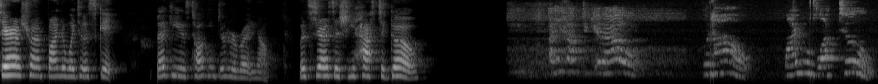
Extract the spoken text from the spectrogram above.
Sarah is trying to find a way to escape. Becky is talking to her right now, but Sarah says she has to go. I have to get out. But how? My room's locked too.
